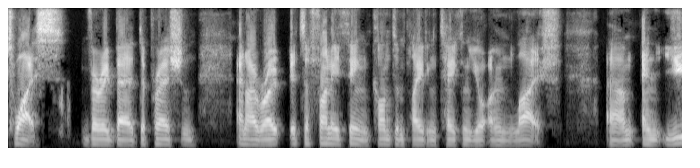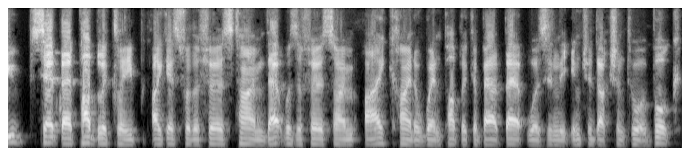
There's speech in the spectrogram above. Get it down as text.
twice, very bad depression. And I wrote, It's a funny thing contemplating taking your own life. Um, and you said that publicly, I guess, for the first time. That was the first time I kind of went public about that, was in the introduction to a book,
